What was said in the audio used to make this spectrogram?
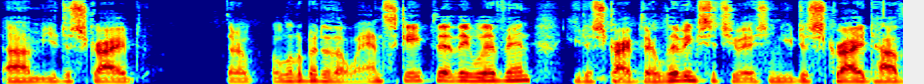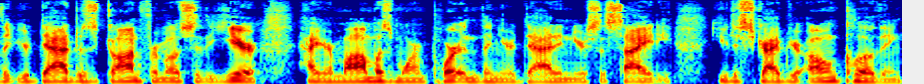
um, you described their a little bit of the landscape that they live in you described their living situation you described how that your dad was gone for most of the year how your mom was more important than your dad in your society you described your own clothing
